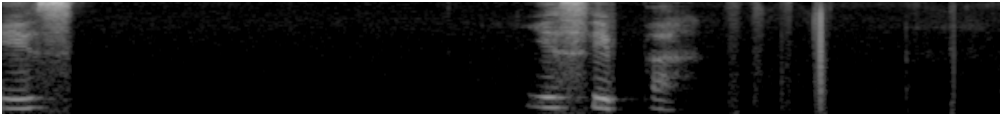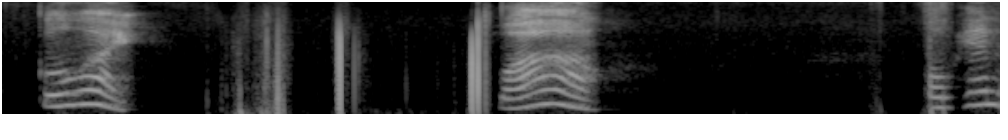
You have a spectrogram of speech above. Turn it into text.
ชีสยี่สิบบาท กล้วย ว้าว โอเพน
